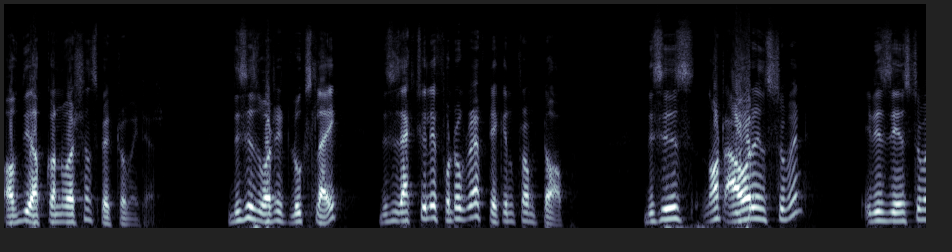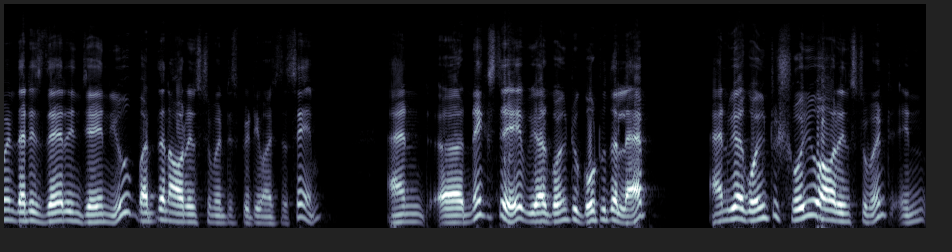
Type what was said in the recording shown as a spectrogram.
of the upconversion spectrometer. This is what it looks like. This is actually a photograph taken from top. This is not our instrument, it is the instrument that is there in JNU, but then our instrument is pretty much the same. And uh, next day we are going to go to the lab and we are going to show you our instrument in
